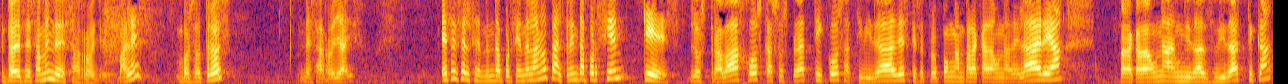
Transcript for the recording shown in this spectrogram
Entonces, examen de desarrollo, ¿vale? Vosotros desarrolláis. Ese es el 70% de la nota, el 30% ¿qué es? Los trabajos, casos prácticos, actividades que se propongan para cada una del área, para cada una unidad didáctica.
